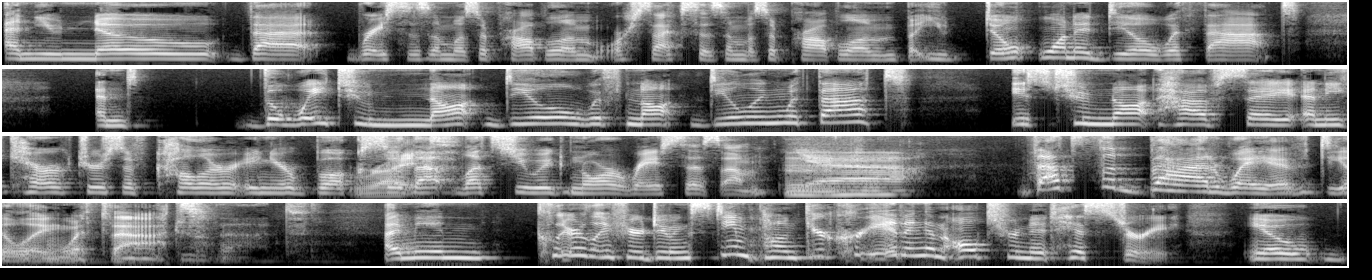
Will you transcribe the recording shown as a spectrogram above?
and you know that racism was a problem or sexism was a problem, but you don't want to deal with that. And the way to not deal with not dealing with that is to not have, say, any characters of color in your book so that lets you ignore racism. Mm-hmm. Yeah. That's the bad way of dealing with that. I mean, clearly, if you're doing steampunk, you're creating an alternate history. You know,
